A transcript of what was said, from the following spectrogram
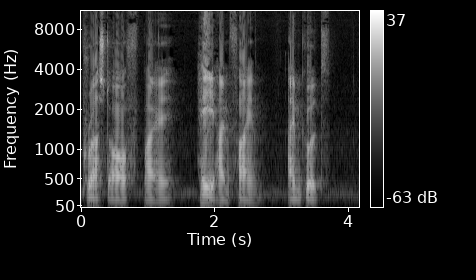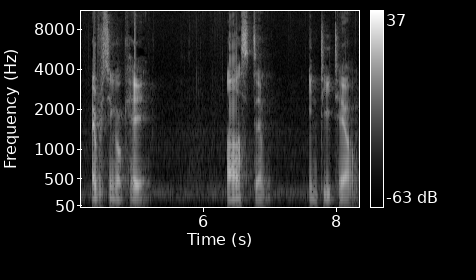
brushed off by, hey, I'm fine, I'm good, everything okay. Ask them in detail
